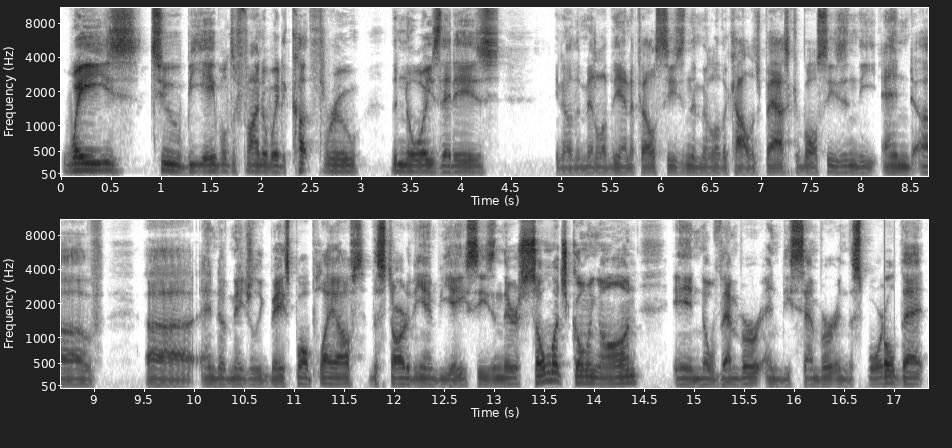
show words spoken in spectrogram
ways to be able to find a way to cut through the noise that is, you know, the middle of the NFL season, the middle of the college basketball season, the end of uh, end of Major League Baseball playoffs, the start of the NBA season. There's so much going on in November and December in the sport world that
